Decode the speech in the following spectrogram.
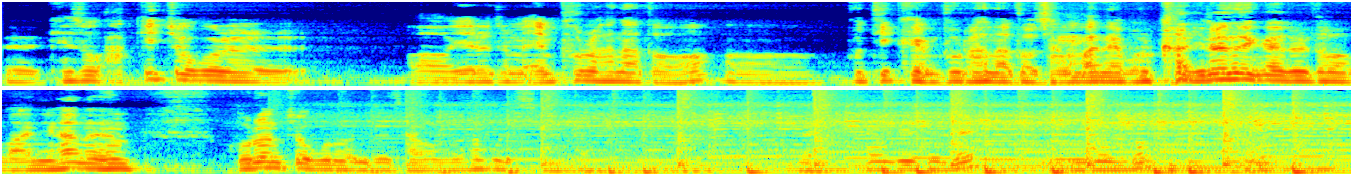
그 계속 악기 쪽을 어, 예를 들면 앰프를 하나 더 어, 부티크 앰프를 하나 더 장만해 볼까 이런 생각을 더 많이 하는 그런 쪽으로 이제 작업을 하고 있습니다. 네, 장비 소개 이 정도. 네.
